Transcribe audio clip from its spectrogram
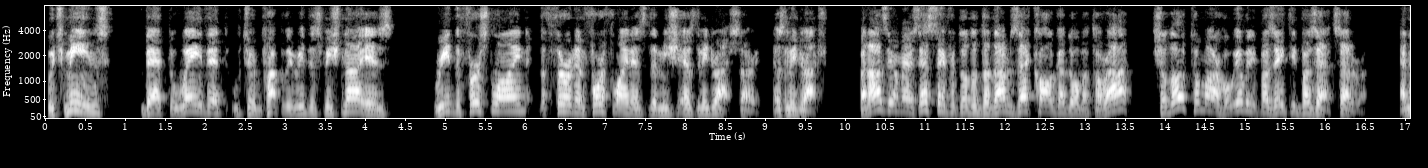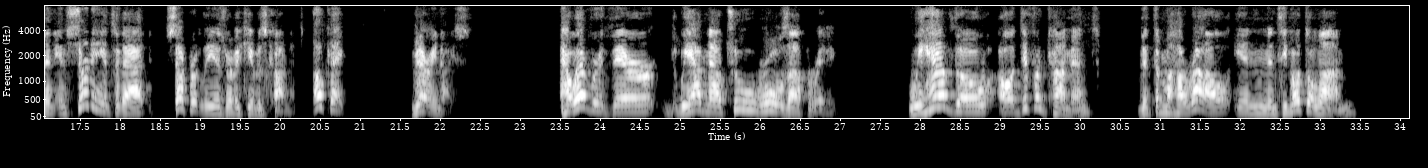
which means that the way that to properly read this Mishnah is read the first line, the third and fourth line as the as the Midrash. Sorry, as the Midrash. Ben Azai Omer Zeh Sefer Todot Dadam Zeh Kol Torah Shalot Tomar Ho'il Bazeti Bazet, etc and then inserting into that separately is Rabbi Kiva's comment. Okay, very nice. However, there we have now two rules operating. We have though a different comment that the Maharal in Netivot Olam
